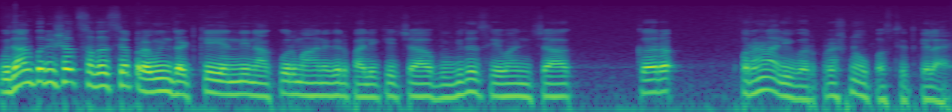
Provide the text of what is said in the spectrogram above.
विधान परिषद सदस्य प्रवीण दटके यांनी नागपूर महानगरपालिकेच्या विविध सेवांच्या कर प्रणालीवर प्रश्न उपस्थित केला आहे.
